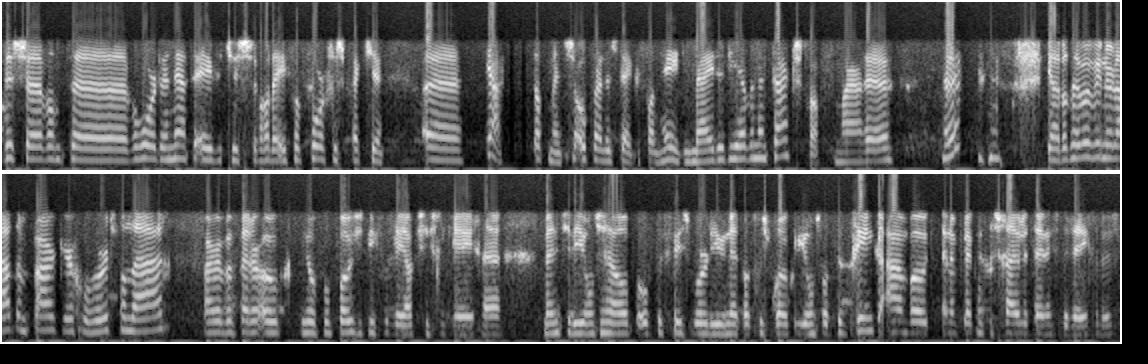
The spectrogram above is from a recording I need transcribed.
Dus, eh, want we hoorden net eventjes, we hadden even een voorgesprekje. ja, dat mensen ook wel eens denken van... hé, hey, die meiden die hebben een taakstraf. Maar, hè? Ja, dat hebben we inderdaad een paar keer gehoord vandaag. Maar we hebben verder ook heel veel positieve reacties gekregen. Mensen die ons helpen, of de visboer die u net had gesproken, die ons wat te drinken aanbood en een plek om te schuilen tijdens de regen. Dus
